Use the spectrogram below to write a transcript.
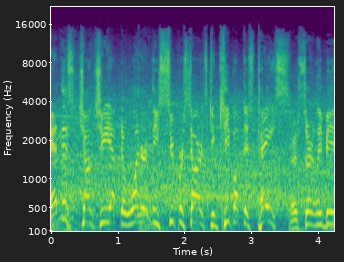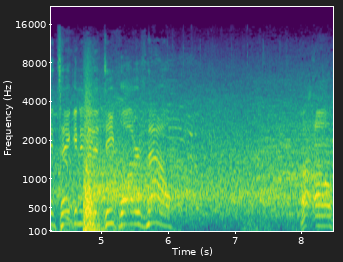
At this juncture, you have to wonder if these superstars can keep up this pace. They're certainly being taken into the deep waters now. Uh-oh.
